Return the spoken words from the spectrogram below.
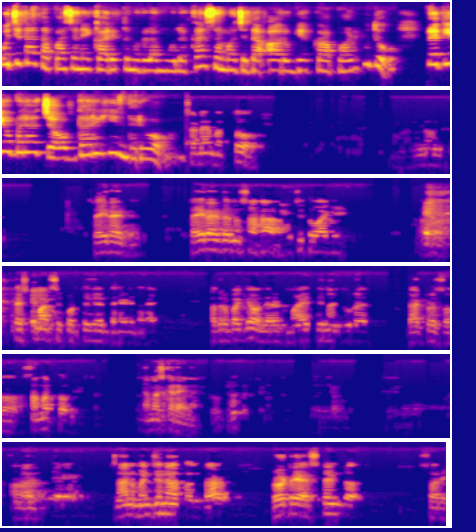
ಉಚಿತ ತಪಾಸಣೆ ಕಾರ್ಯಕ್ರಮಗಳ ಮೂಲಕ ಸಮಾಜದ ಆರೋಗ್ಯ ಕಾಪಾಡುವುದು ಪ್ರತಿಯೊಬ್ಬರ ಜವಾಬ್ದಾರಿ ಎಂದರು. ಇನ್ನೊಂದು ಥೈರಾಯ್ಡ್ ಥೈರಾಯ್ಡನ್ನು ಸಹ ಉಚಿತವಾಗಿ ಟೆಸ್ಟ್ ಮಾಡಿಸಿ ಕೊಡ್ತೀವಿ ಅಂತ ಹೇಳಿದ್ದಾರೆ. ಅದ್ರ ಬಗ್ಗೆ ಒಂದೆರಡು ಮಾಹಿತಿನ ಇವರು ಡಾಕ್ಟರ್ ಸಮರ್ಥ ಅವರು ಹೇಳ್ತಾರೆ. ನಮಸ್ಕಾರ ನಾನು ಮಂಜುನಾಥ್ ಅಂತ. Rotary assistant sorry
